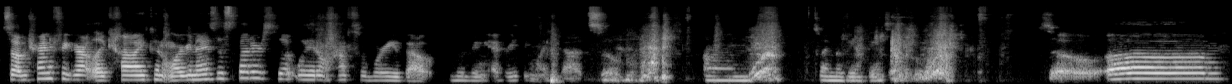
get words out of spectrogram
So I'm trying to figure out like how I can organize this better so that way I don't have to worry about moving everything like that. So um so I'm moving things out of the way. So um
